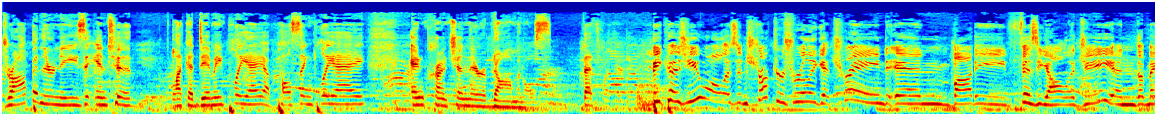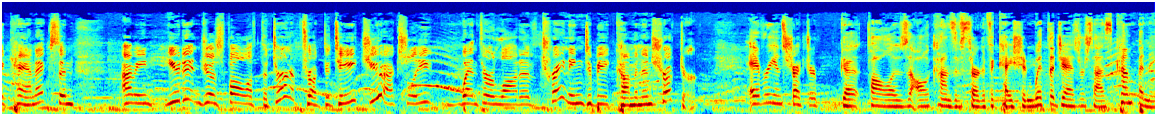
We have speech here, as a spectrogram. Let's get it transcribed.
dropping their knees into like a demi plie, a pulsing plie, and crunching their abdominals. That's what they're doing. Because you all, as instructors, really get trained in body physiology and the mechanics. And I mean, you didn't just fall off the turnip truck to teach. You actually went through a lot of training to become an instructor. Every instructor follows all kinds of certification with the Jazzercise company,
